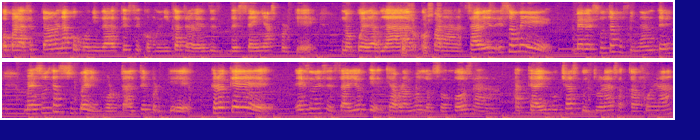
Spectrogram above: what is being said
o para aceptar a una comunidad que se comunica a través de, señas porque no puede hablar o para, ¿sabes? Eso me, me resulta fascinante, me resulta súper importante porque creo que es necesario que, que abramos los ojos a, a que hay muchas culturas acá afuera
